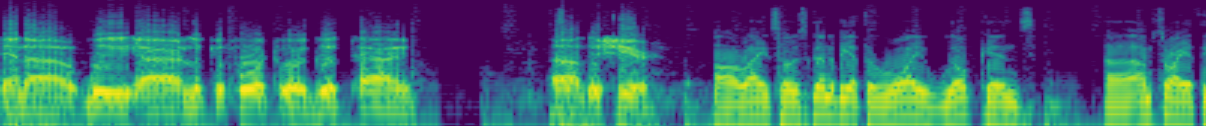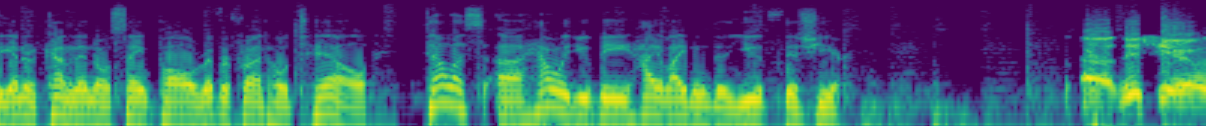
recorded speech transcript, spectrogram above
And uh, we are looking forward to a good time uh, this year. All right. So it's going to be at the Roy Wilkins, uh, I'm sorry, at the Intercontinental St. Paul Riverfront Hotel. Tell us, uh, how will you be highlighting the youth this year? Uh, this year,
